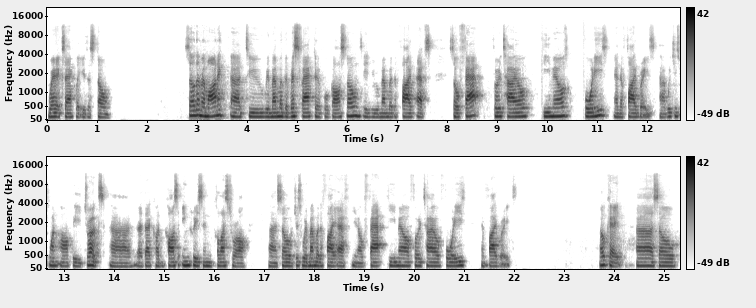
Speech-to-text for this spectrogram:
where exactly is the stone. So the mnemonic uh, to remember the risk factor for gallstones if you remember the five F's. So fat, fertile, females, 40s, and the fibrates, uh, which is one of the drugs that can cause increase in cholesterol. So just remember the five F, you know, fat, female, fertile, 40s, and fibrates. Okay, so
